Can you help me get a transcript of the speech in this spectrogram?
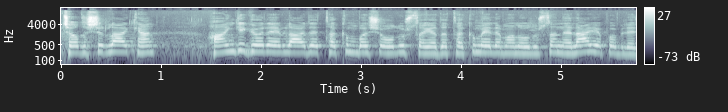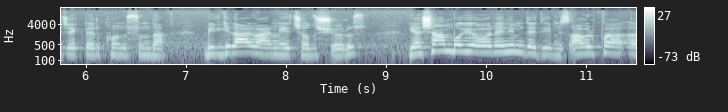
çalışırlarken hangi görevlerde takım başı olursa ya da takım elemanı olursa neler yapabilecekleri konusunda bilgiler vermeye çalışıyoruz. Yaşam boyu öğrenim dediğimiz Avrupa e,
